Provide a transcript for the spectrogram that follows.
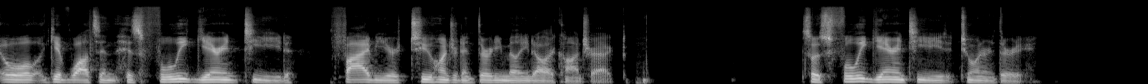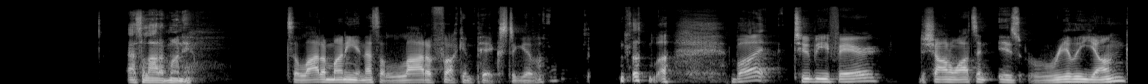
will give Watson his fully guaranteed five year, $230 million contract. So it's fully guaranteed 230. that's a lot of money. It's a lot of money, and that's a lot of fucking picks to give. but to be fair, Deshaun Watson is really young.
